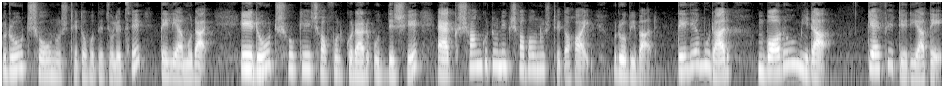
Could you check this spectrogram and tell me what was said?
রোড শো অনুষ্ঠিত হতে চলেছে তেলিয়ামুড়ায় এই রোড শোকে সফল করার উদ্দেশ্যে এক সাংগঠনিক সভা অনুষ্ঠিত হয় রবিবার তেলিয়ামুড়ার বড়মিরা ক্যাফেটেরিয়াতে।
